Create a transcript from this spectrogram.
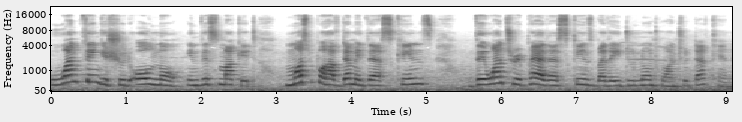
one thing you should all know in this market most people have damaged their skins. They want to repair their skins but they do not want to darken.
